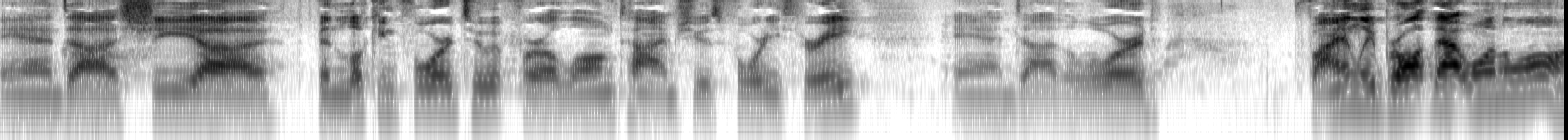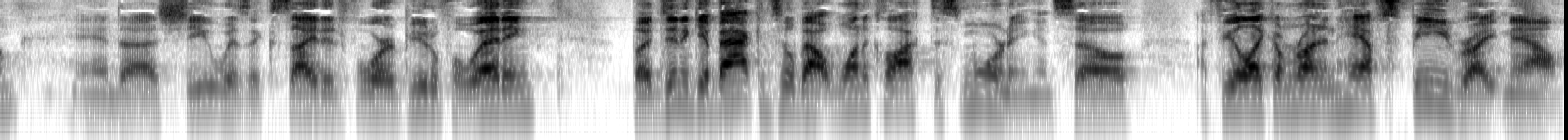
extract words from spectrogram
and uh, she uh, been looking forward to it for a long time. She was 43, and uh, the Lord finally brought that one along, and uh, she was excited for it. Beautiful wedding, but didn't get back until about one o'clock this morning, and so I feel like I'm running half speed right now.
